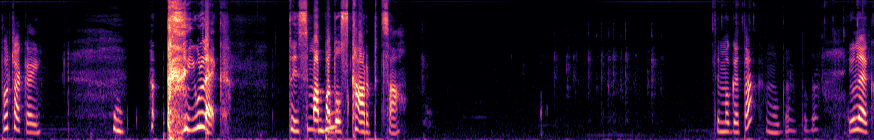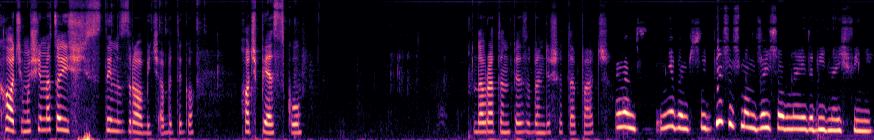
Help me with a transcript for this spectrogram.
Poczekaj. Julek. To jest mapa do skarbca. Ty mogę tak? Mogę, dobra. Julek, chodź, musimy coś z tym zrobić, aby tego... Chodź, piesku. Dobra, ten pies będzie się tepać. Nie wiem, nie wiem, twój pies jest mądrzejszy od mojej debilnej świni.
